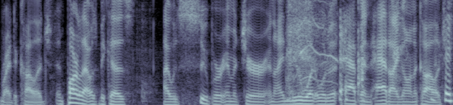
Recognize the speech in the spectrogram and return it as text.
right to college, and part of that was because I was super immature and I knew what would have happened had I gone to college.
